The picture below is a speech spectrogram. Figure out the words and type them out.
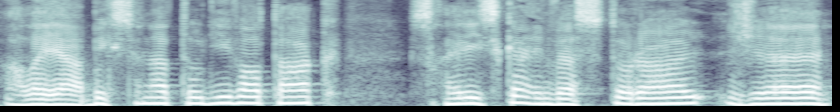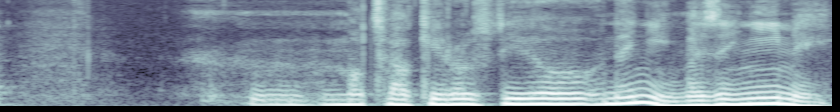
ale já bych se na to díval tak z hlediska investora, že moc velký rozdíl není mezi nimi.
